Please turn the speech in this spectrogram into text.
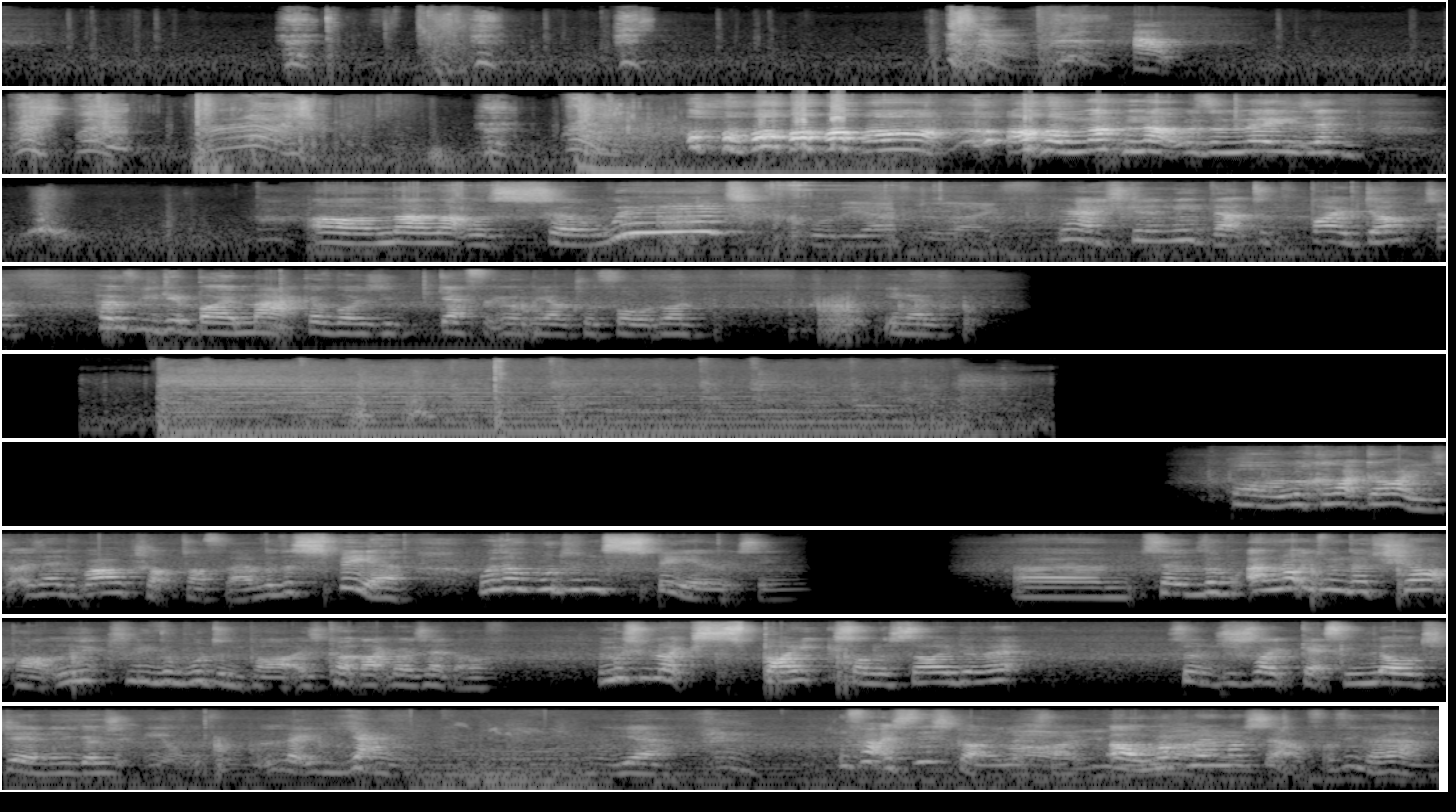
Ow. Oh, man, that was amazing. Oh man, that was so weird. For the afterlife. Yeah, he's gonna need that to buy a doctor. Hopefully you didn't buy a Mac, otherwise you definitely won't be able to afford one. You know. Oh, look at that guy. He's got his head well chopped off there with a spear. With a wooden spear, it seems. Um, so, the and not even the sharp part, literally the wooden part has cut that guy's head off. There must be like spikes on the side of it. So it just like gets lodged in and he goes, like yank. Yeah. In fact, it's this guy it looks Oh, like. Oh, am I playing myself? I think I am.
